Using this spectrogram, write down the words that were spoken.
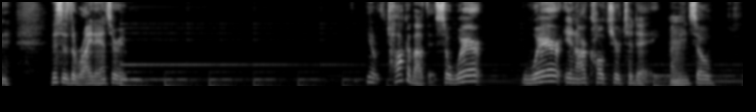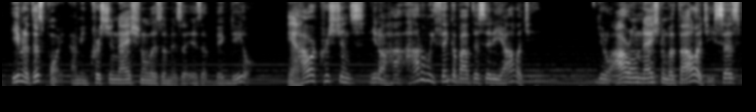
this is the right answer. It, you know, talk about this. So where where in our culture today, mm. I hmm. mean, so even at this point, I mean, Christian nationalism is a is a big deal. Yeah. How are Christians, you know, how, how do we think about this ideology? You know, our own national mythology says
